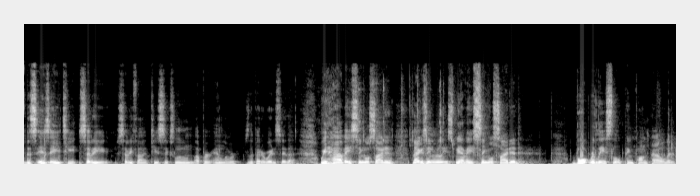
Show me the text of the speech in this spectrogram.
This is a T 70, 75 T6 aluminum upper and lower is the better way to say that. We have a single-sided magazine release. We have a single-sided bolt release, little ping pong paddle there.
